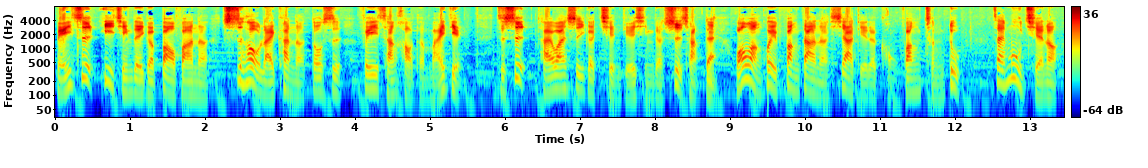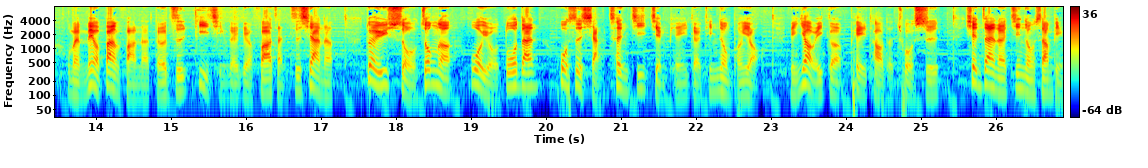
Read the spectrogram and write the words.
每一次疫情的一个爆发呢，事后来看呢，都是非常好的买点。只是台湾是一个浅碟型的市场，对，往往会放大呢下跌的恐慌程度。在目前呢、哦，我们没有办法呢得知疫情的一个发展之下呢，对于手中呢握有多单或是想趁机捡便宜的听众朋友，你要有一个配套的措施。现在呢，金融商品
